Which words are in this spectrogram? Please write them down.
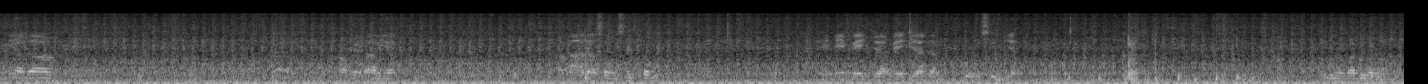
Ini ada kafetaria karena ada sound system meja-meja dan kursinya. Ini yang kedua namanya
